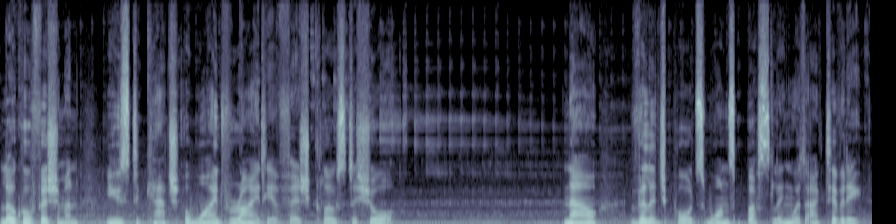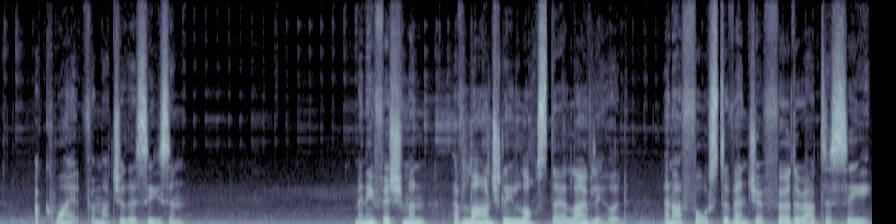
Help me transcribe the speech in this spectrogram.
Local fishermen used to catch a wide variety of fish close to shore. Now, village ports once bustling with activity are quiet for much of the season. Many fishermen have largely lost their livelihood and are forced to venture further out to sea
